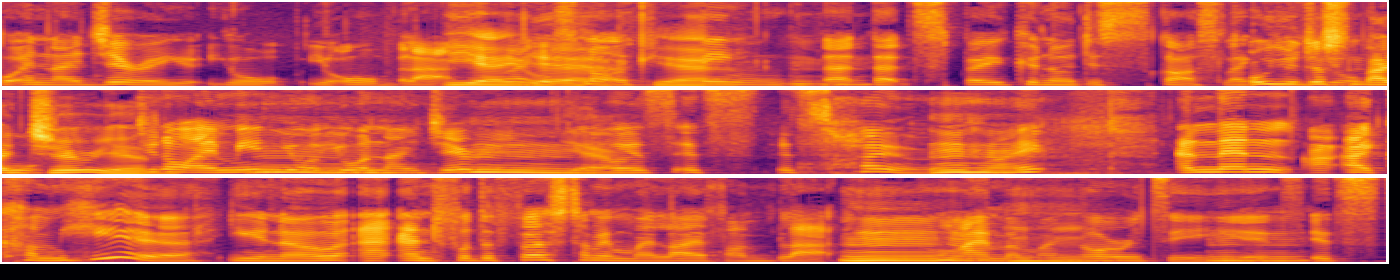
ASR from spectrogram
But in nigeria you- you're you're all black Yeah, right? you're it's not a yeah. thing that mm-hmm. that's spoken or discussed like Oh, you're just all- Nigerian. do you know what i mean? You're, you're mm. nigerian. Mm. You Yeah. know it's it's it's home mm-hmm. right? And then I, I come here you know and, and for the first time in my life i'm black you know, i'm a mm-hmm. minority. It's it's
